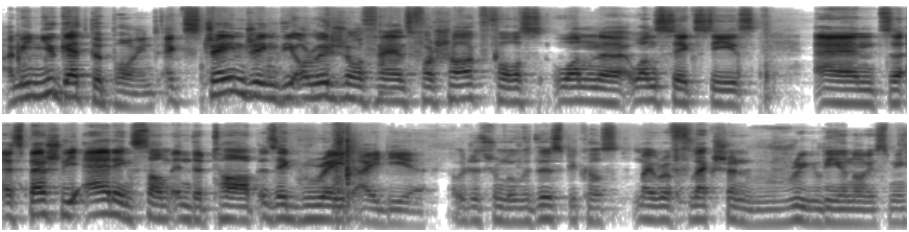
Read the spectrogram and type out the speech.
I mean, you get the point. Exchanging the original fans for Shark Force 1, uh, 160s and uh, especially adding some in the top is a great idea. I will just remove this because my reflection really annoys me.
